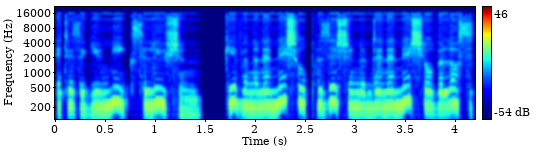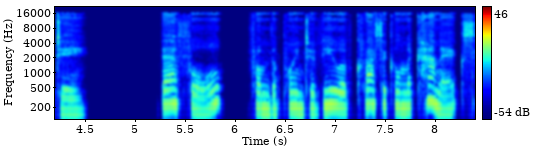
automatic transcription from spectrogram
It is a unique solution, given an initial position and an initial velocity. Therefore, from the point of view of classical mechanics,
